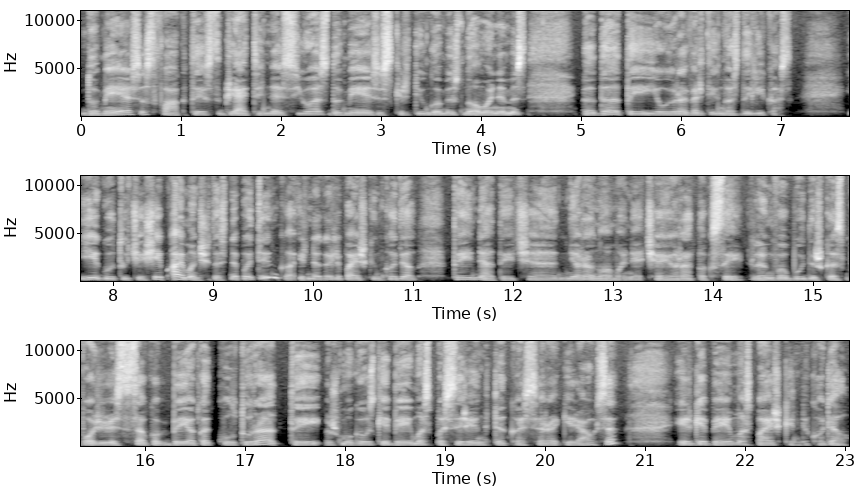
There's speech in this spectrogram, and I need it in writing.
Domėjęsis faktais, gretinės juos, domėjęsis skirtingomis nuomonėmis žmonėmis, tada tai jau yra vertingas dalykas. Jeigu tu čia šiaip, ai man šitas nepatinka ir negali paaiškinti kodėl, tai ne, tai čia nėra nuomonė, čia yra toksai lengvabūdiškas požiūris, sako beje, kad kultūra tai žmogaus gebėjimas pasirinkti, kas yra geriausia ir gebėjimas paaiškinti kodėl.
